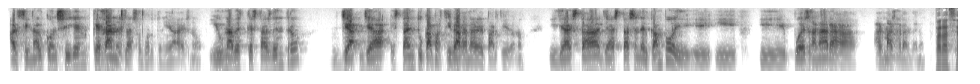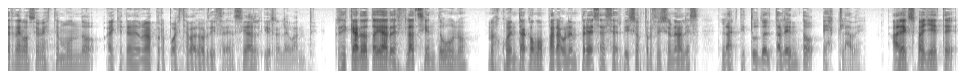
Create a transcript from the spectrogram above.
al final consiguen que ganes las oportunidades, ¿no? Y una vez que estás dentro, ya, ya está en tu capacidad ganar el partido, ¿no? Y ya, está, ya estás en el campo y, puedes ganar al más grande, ¿no? Para hacer negocio en este mundo hay que tener una propuesta de valor diferencial y relevante. Ricardo Tallar de Flat 101 nos cuenta cómo para una empresa de servicios profesionales la actitud del talento es clave. Alex Payete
